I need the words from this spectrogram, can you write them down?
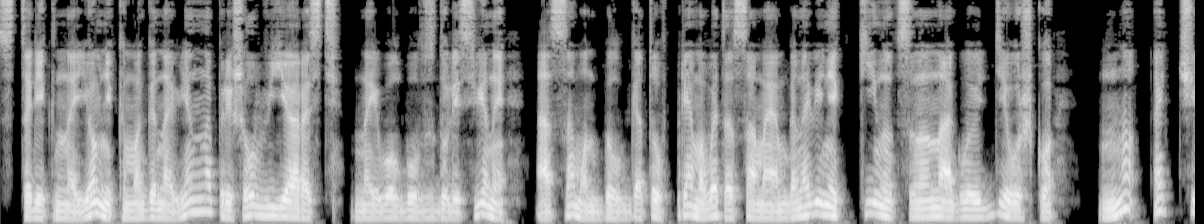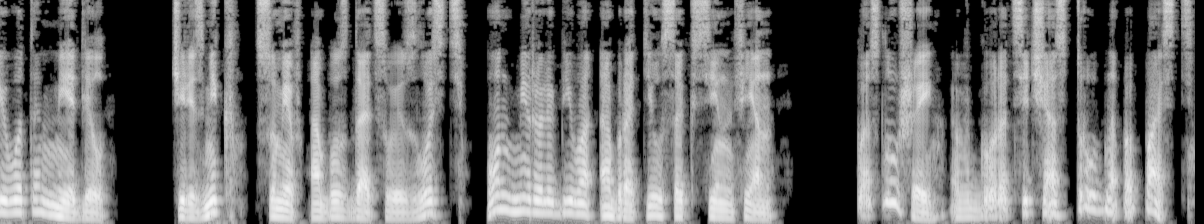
Старик-наемник мгновенно пришел в ярость. На его лбу вздулись вены, а сам он был готов прямо в это самое мгновение кинуться на наглую девушку, но от чего то медлил. Через миг, сумев обуздать свою злость, он миролюбиво обратился к Синфен. «Послушай, в город сейчас трудно попасть.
